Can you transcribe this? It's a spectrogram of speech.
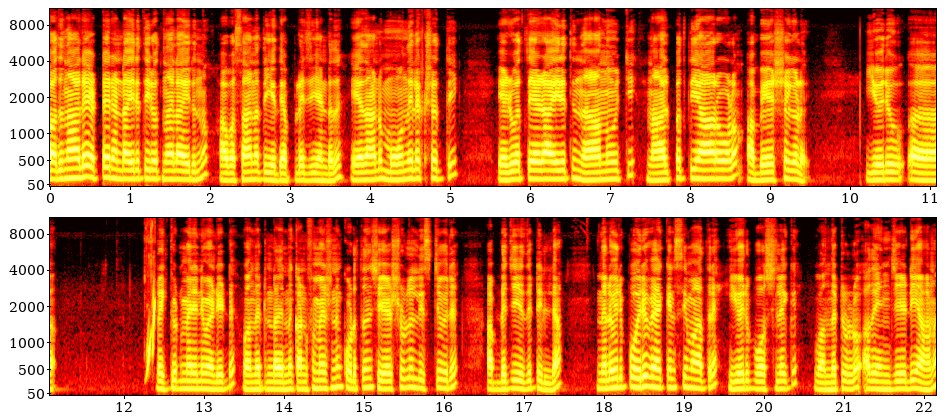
പതിനാല് എട്ട് രണ്ടായിരത്തി ഇരുപത്തിനാലായിരുന്നു അവസാന തീയതി അപ്ലൈ ചെയ്യേണ്ടത്. ഏതാണ്ട് മൂന്ന് ലക്ഷത്തി എഴുപത്തേഴായിരത്തി നാനൂറ്റി നാൽപ്പത്തി ആറോളം അപേക്ഷകൾ ഈ ഒരു റിക്രൂട്ട്മെന്റിന് വേണ്ടിയിട്ട് വന്നിട്ടുണ്ടായിരുന്നു. കൺഫർമേഷൻ കൊടുത്തതിന് ശേഷമുള്ള ലിസ്റ്റ് ഇവർ അപ്ഡേറ്റ് ചെയ്തിട്ടില്ല. നിലവിലിപ്പോൾ ഒരു വേക്കൻസി മാത്രമേ ഈ ഒരു പോസ്റ്റിലേക്ക് വന്നിട്ടുള്ളൂ. അത് എൻ ജെ ഡി ആണ്.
